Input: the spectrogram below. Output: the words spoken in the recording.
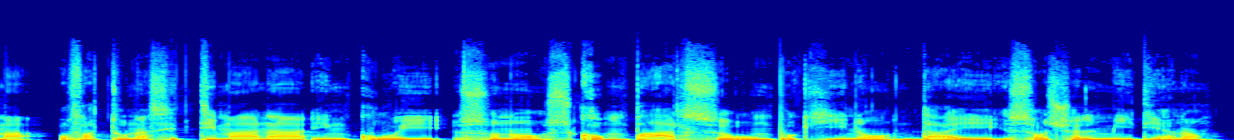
ma ho fatto una settimana in cui sono scomparso un pochino dai social media, no?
